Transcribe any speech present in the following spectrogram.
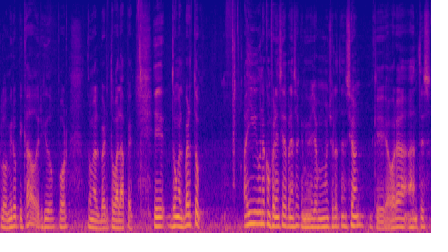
Clodomiro Picado, dirigido por don Alberto Balape. Eh, don Alberto, hay una conferencia de prensa que a mí me llamó mucho la atención, que ahora antes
